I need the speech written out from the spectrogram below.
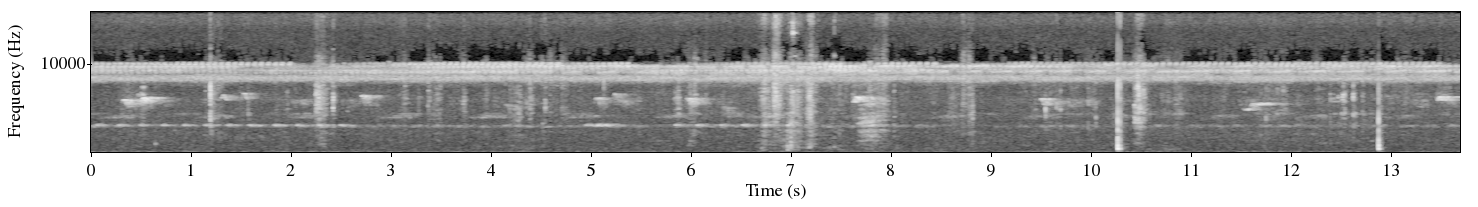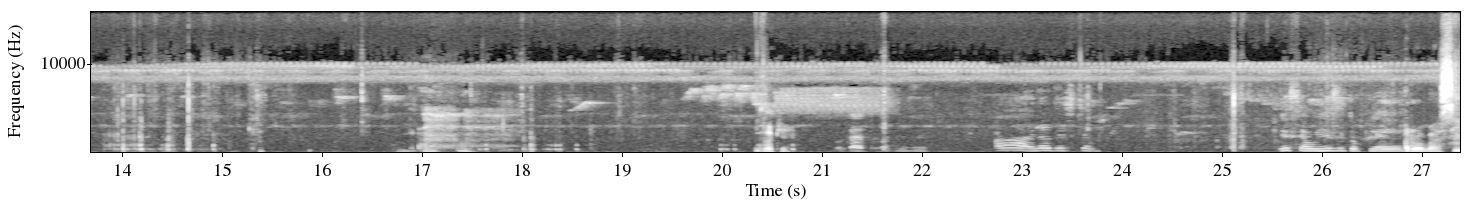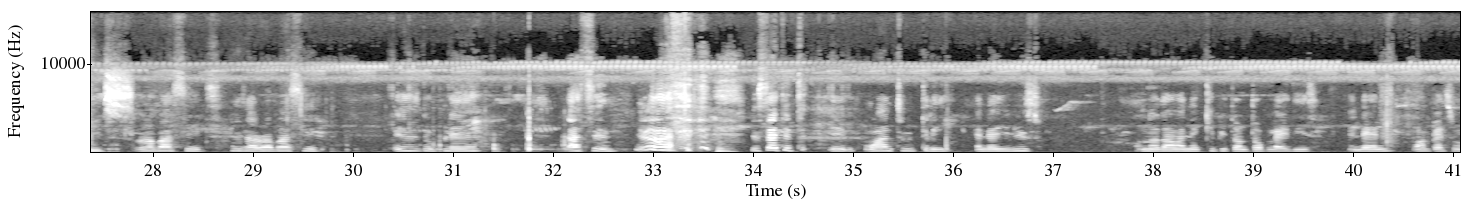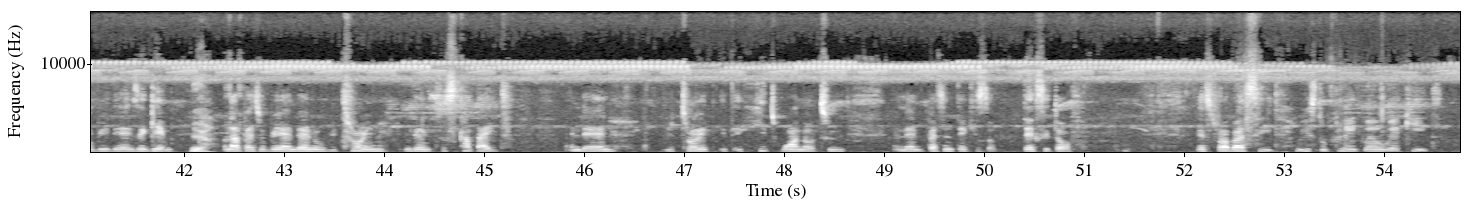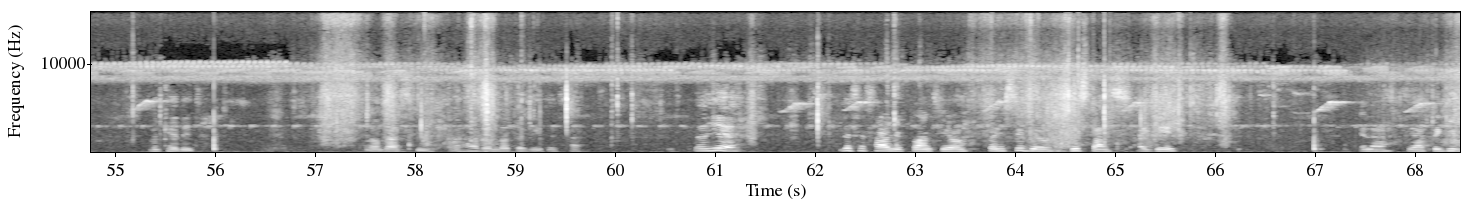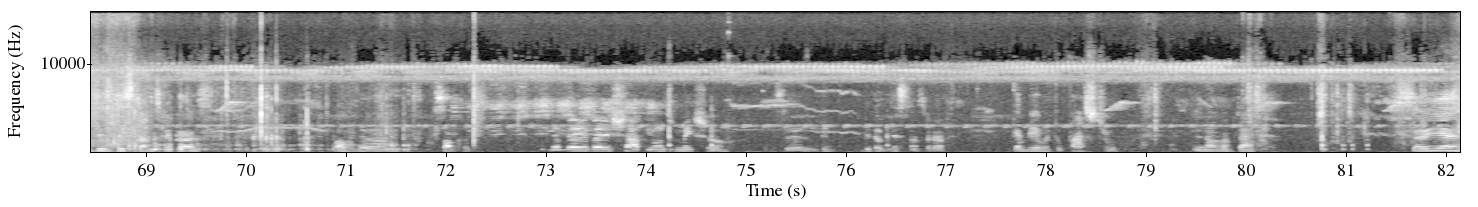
Okay. Look at what is it? Ah, I know this thing. This thing we use it to play Rubber seeds. rubber seeds. These are rubber seeds. It to play that thing. You know that thing? you set it in one, two, three, and then you use another one and keep it on top like this. And then one person will be there. It's a game. Yeah. Another person will be, and then we'll be throwing, and then to scatter it, and then you throw it. It, it hits one or two, and then the person takes it, takes it off. It's rubber seed. We used to play it when we were kids. Look at it. Rubber seed. I have a lot of it inside. So yeah, this is how you plant your. So you see the distance I gave. You know, you have to give this distance because of the sockets. They're very very sharp. You want to make sure it's a bit, bit of distance so that you can be able to pass through and all of that. So yeah.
